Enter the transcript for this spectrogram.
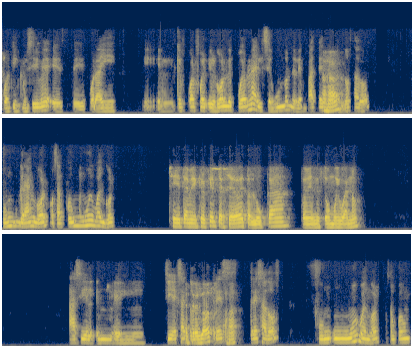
porque inclusive este, por ahí, eh, el, ¿qué, ¿cuál fue? El gol de Puebla, el segundo, el del empate, Ajá. el 2 a 2, fue un gran gol, o sea, fue un muy buen gol. Sí, también creo que el tercero de Toluca también estuvo muy bueno. Ah, sí, el, el, el sí, exacto, El 3-2, 3, ajá. 3 a 2, fue un, un, muy buen gol, o sea, fue un,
